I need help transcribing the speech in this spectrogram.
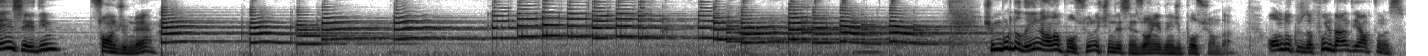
En sevdiğim son cümle. Şimdi burada da yine ana pozisyonun içindesiniz 17. pozisyonda. 19'da full bend yaptınız.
